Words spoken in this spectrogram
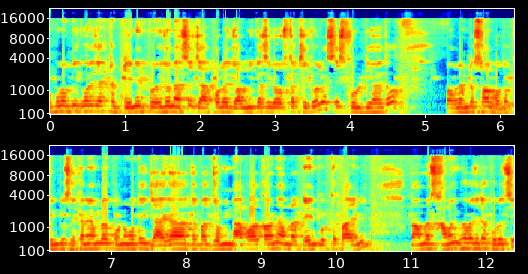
উপলব্ধি করি যে একটা ড্রেনের প্রয়োজন আছে যার ফলে জল নিকাশি ব্যবস্থা ঠিক হলে সেই স্কুলটি হয়তো প্রবলেমটা সলভ হতো। কিন্তু সেখানে আমরা কোনো মতেই জায়গা বা জমি না পাওয়ার কারণে আমরা ড্রেন করতে পারিনি। তো আমরা সাময়িকভাবে যেটা করেছি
